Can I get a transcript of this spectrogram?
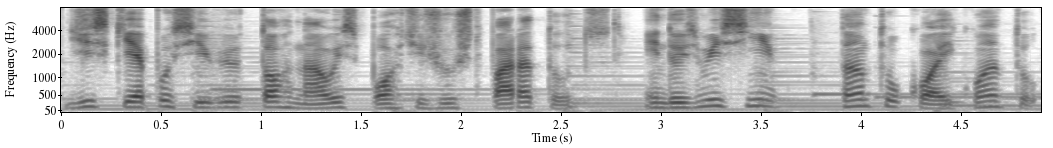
diz que é possível tornar o esporte justo para todos. Em 2005, tanto o COI quanto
